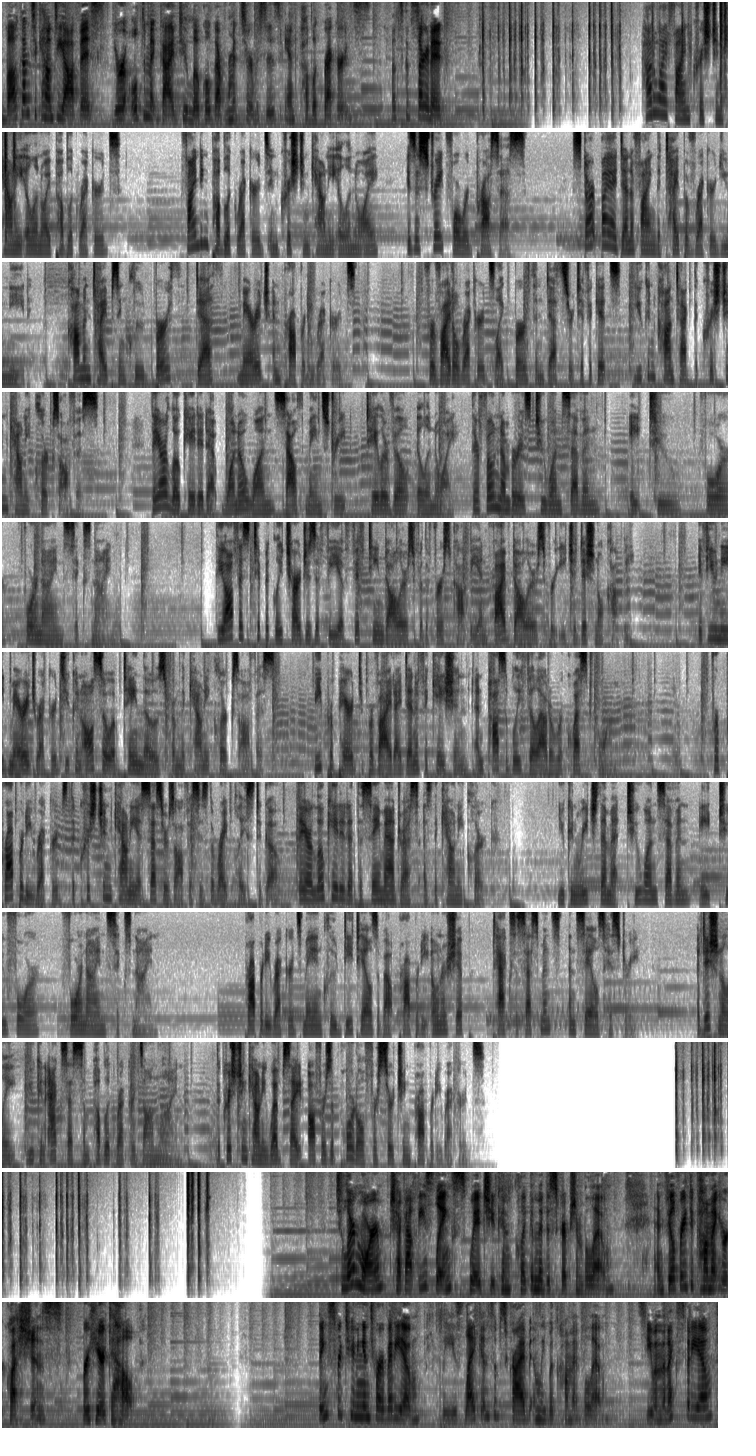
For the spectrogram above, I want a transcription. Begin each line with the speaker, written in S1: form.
S1: Welcome to County Office, your ultimate guide to local government services and public records. Let's get started.
S2: How do I find Christian County, Illinois public records? Finding public records in Christian County, Illinois is a straightforward process. Start by identifying the type of record you need. Common types include birth, death, marriage, and property records. For vital records like birth and death certificates, you can contact the Christian County Clerk's Office. They are located at 101 South Main Street, Taylorville, Illinois. Their phone number is 217 824 4969. The office typically charges a fee of $15 for the first copy and $5 for each additional copy. If you need marriage records, you can also obtain those from the county clerk's office. Be prepared to provide identification and possibly fill out a request form. For property records, the Christian County Assessor's Office is the right place to go. They are located at the same address as the county clerk. You can reach them at 217 824 4969. Property records may include details about property ownership, tax assessments, and sales history. Additionally, you can access some public records online. The Christian County website offers a portal for searching property records.
S1: To learn more, check out these links, which you can click in the description below. And feel free to comment your questions. We're here to help. Thanks for tuning into our video. Please like and subscribe and leave a comment below. See you in the next video.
